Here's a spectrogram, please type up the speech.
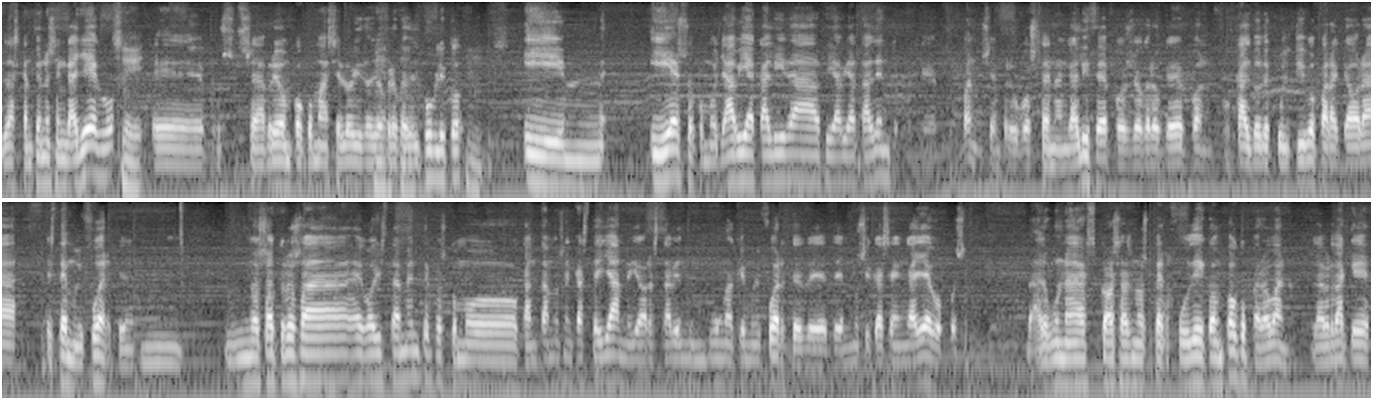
las canciones en gallego, eh, pues se abrió un poco más el oído, yo creo que del público. Mm. Y, y, eso, como ya había calidad y había talento, porque bueno, siempre hubo escena en Galicia, pues yo creo que bueno, caldo de cultivo para que ahora esté muy fuerte. Mm, nosotros ah, egoístamente, pues como cantamos en castellano y ahora está habiendo un boom aquí muy fuerte de, músicas en gallego, pues algunas cosas nos perjudica un poco, pero bueno, la verdad que,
